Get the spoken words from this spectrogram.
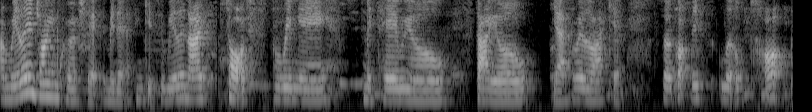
I'm really enjoying crochet at the minute. I think it's a really nice sort of springy material, style. Yeah, I really like it. So I got this little top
